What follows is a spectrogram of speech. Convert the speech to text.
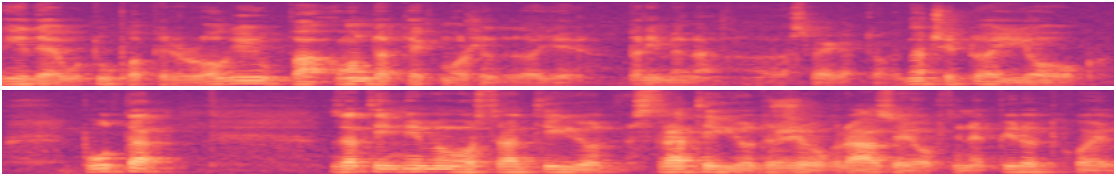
ide u tu papirologiju, pa onda tek može da dođe primjena svega toga. Znači, to je i ovog puta. Zatim imamo strategiju, strategiju održivog razvoja opštine Pirot, koja je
